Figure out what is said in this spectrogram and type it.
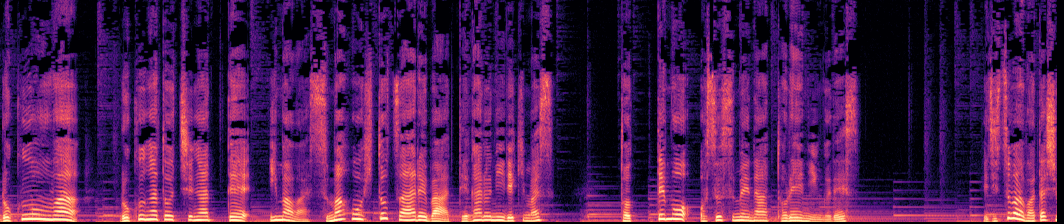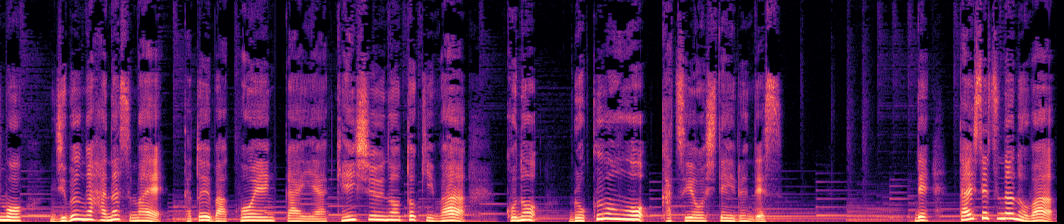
録音は録画と違って今はスマホ一つあれば手軽にできます。とってもおすすめなトレーニングです。実は私も自分が話す前、例えば講演会や研修の時は、この録音を活用しているんです。で、大切なのは、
